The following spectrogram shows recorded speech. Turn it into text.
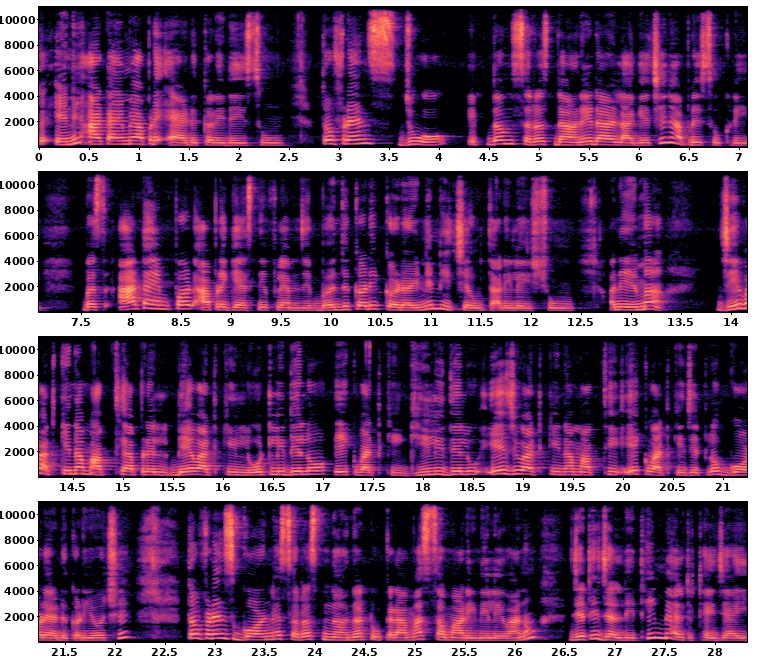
તો એને આ ટાઈમે આપણે એડ કરી દઈશું. તો ફ્રેન્ડ્સ જુઓ, એકદમ સરસ દાણેદાર લાગે છે ને આપણી સુખડી. બસ આ ટાઈમ પર આપણે ગેસની ફ્લેમને બંધ કરી કઢાઈને નીચે ઉતારી લઈશું. અને એમાં જે વાટકીના માપથી આપણે બે વાટકી લોટ લીધેલો, એક વાટકી ઘી લીધેલું, એ જ વાટકીના માપથી એક વાટકી જેટલો ગોળ એડ કર્યો છે. તો ફ્રેન્ડ્સ ગોળને સરસ નાના ટુકડામાં સમારીને લેવાનું, જેથી જલ્દીથી મેલ્ટ થઈ જાય.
